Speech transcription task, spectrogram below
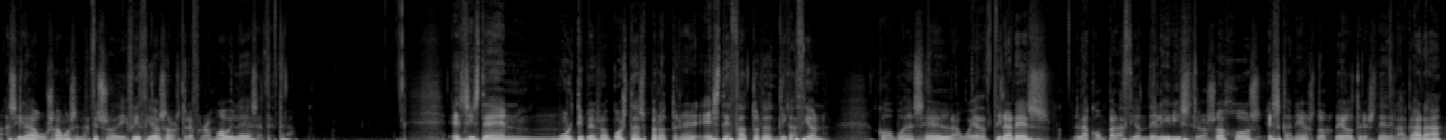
Así la usamos en accesos a edificios, a los teléfonos móviles, etc. Existen múltiples propuestas para obtener este factor de autenticación, como pueden ser las huellas dactilares, la comparación del iris de los ojos, escaneos 2D o 3D de la cara,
